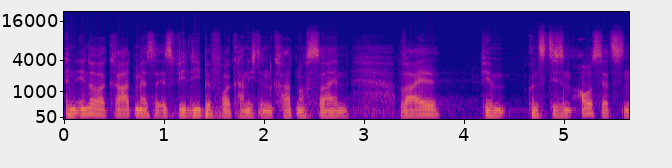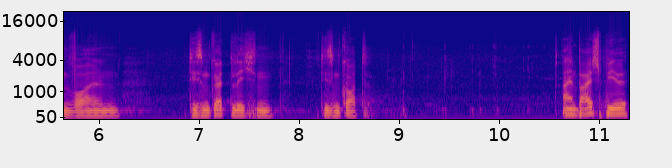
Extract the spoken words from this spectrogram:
ein innerer Gradmesser ist, wie liebevoll kann ich denn gerade noch sein, weil wir uns diesem aussetzen wollen, diesem Göttlichen, diesem Gott. Ein Beispiel,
